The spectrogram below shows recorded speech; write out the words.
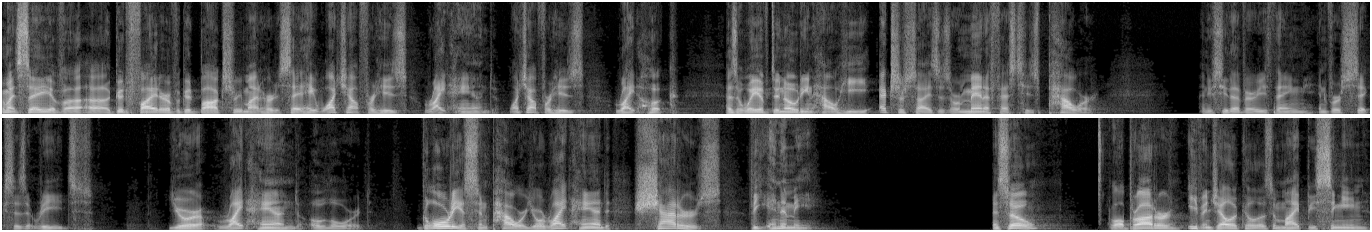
We might say of a, a, good fighter, of a good boxer, you might heard it say, hey, watch out for his right hand. Watch out for his right hook as a way of denoting how he exercises or manifests his power. And you see that very thing in verse 6 as it reads Your right hand, O Lord, glorious in power, your right hand shatters the enemy. And so, while broader evangelicalism might be singing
